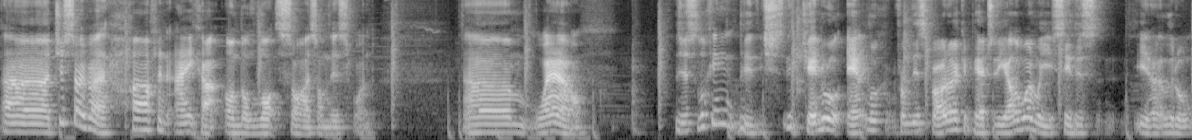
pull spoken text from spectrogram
uh, just over half an acre on the lot size on this one. Um, wow. Just looking the, just the general outlook from this photo compared to the other one, where you see this, you know, little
